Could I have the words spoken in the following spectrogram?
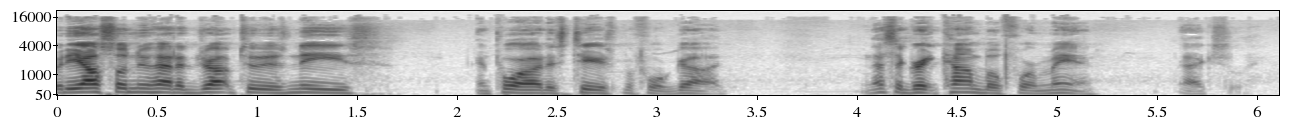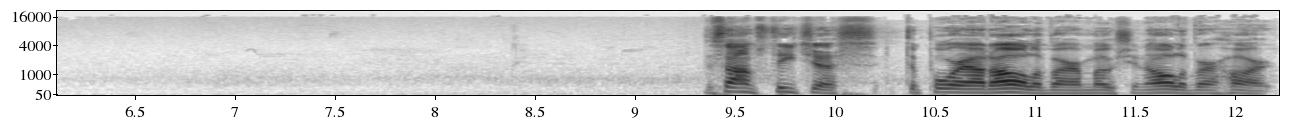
but he also knew how to drop to his knees and pour out his tears before God. And that's a great combo for a man, actually. The Psalms teach us to pour out all of our emotion, all of our heart,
